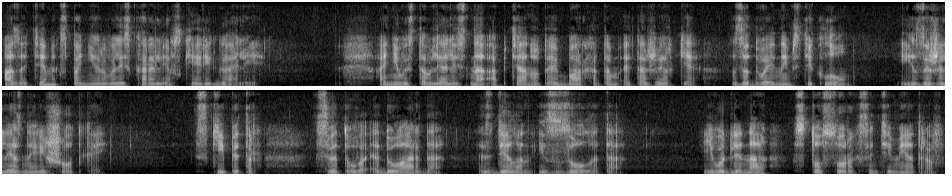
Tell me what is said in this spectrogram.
а затем экспонировались королевские регалии. Они выставлялись на обтянутой бархатом этажерке за двойным стеклом и за железной решеткой. Скипетр святого Эдуарда сделан из золота. Его длина 140 сантиметров,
